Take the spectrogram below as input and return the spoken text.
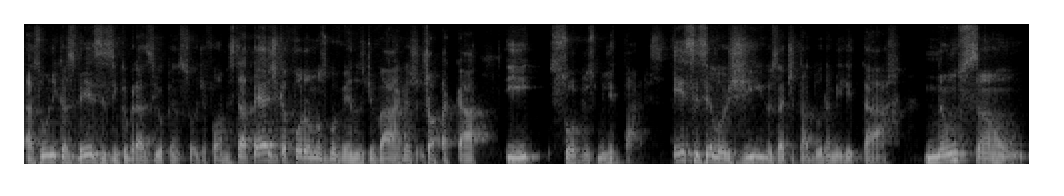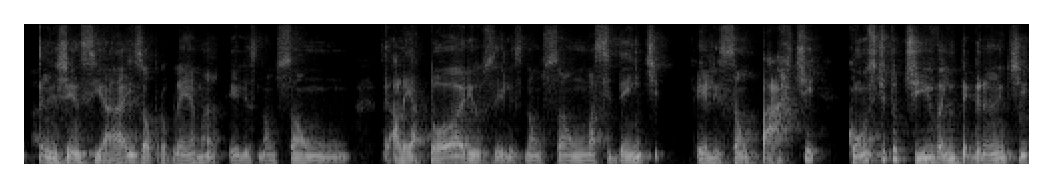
as únicas vezes em que o Brasil pensou de forma estratégica foram nos governos de Vargas, JK e sob os militares. Esses elogios à ditadura militar não são tangenciais ao problema, eles não são aleatórios, eles não são um acidente, eles são parte constitutiva, integrante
